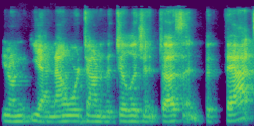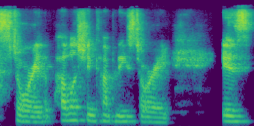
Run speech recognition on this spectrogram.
you know, yeah, now we're down to the diligent dozen. But that story, the publishing company story, is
